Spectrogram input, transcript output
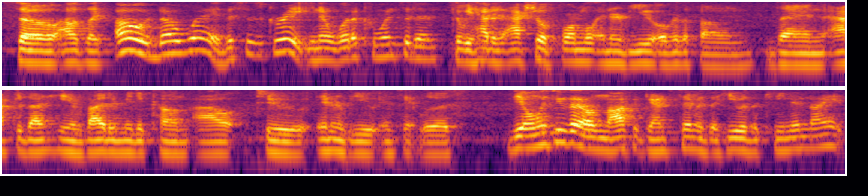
So I was like, oh, no way, this is great. You know, what a coincidence. So we had an actual formal interview over the phone. Then after that, he invited me to come out to interview in St. Louis The only thing that I'll knock against him is that he was a Keenanite,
